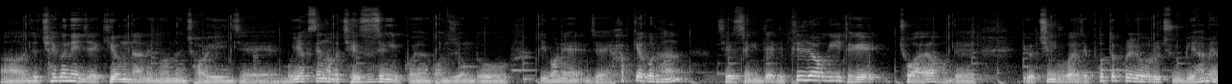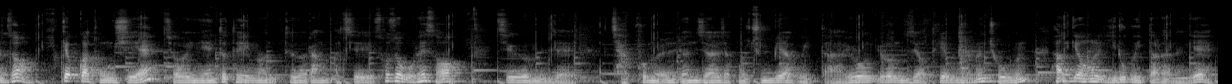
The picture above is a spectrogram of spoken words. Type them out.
어, 이제 최근에 이제 기억나는 거는 저희 이제 뭐 이 학생 아마 재수생일 거예요. 어느 정도 이번에 이제 합격을 한 재수생인데 필력이 되게 좋아요. 근데 이 친구가 이제 포트폴리오를 준비하면서 합격과 동시에 저희 엔터테인먼트랑 같이 소속을 해서 지금 이제 작품을 연재할 작품을 준비하고 있다. 이런 이런 이제 어떻게 보면은 좋은 환경을 이루고 있다라는 게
